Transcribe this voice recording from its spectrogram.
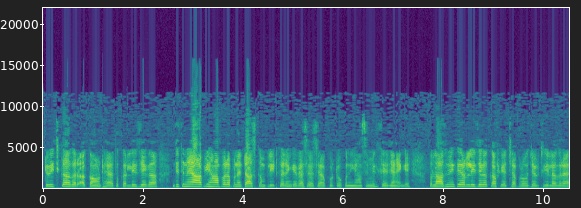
ٹویچ کا اگر اکاؤنٹ ہے تو کر لیجیے گا۔ جتنے آپ یہاں پر اپنے ٹاسک کمپلیٹ کریں گے، ویسے ویسے آپ کو ٹوکن یہاں سے ملتے جائیں گے۔ تو لازمی کر لیجیے گا، کافی اچھا پروجیکٹ یہ لگ رہا ہے۔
